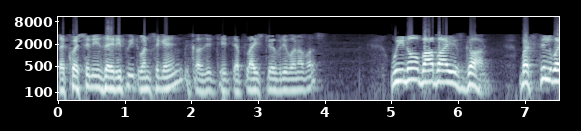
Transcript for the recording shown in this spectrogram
the question is, I repeat once again because it, it applies to every one of us. We know Baba is God, but still why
